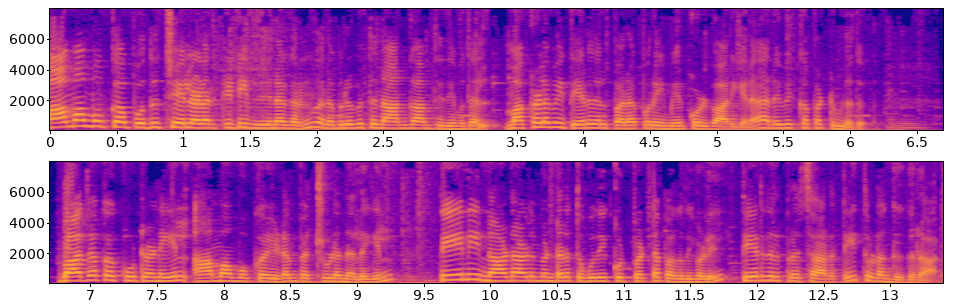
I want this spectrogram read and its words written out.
அமமுக பொதுச் செயலாளர் டிடிவி தினகரன் வரும் இருபத்தி நான்காம் தேதி முதல் மக்களவைத் தேர்தல் பரப்புரை மேற்கொள்வார் என அறிவிக்கப்பட்டுள்ளது. பாஜக கூட்டணியில் அமமுக இடம்பெற்றுள்ள நிலையில் தேனி நாடாளுமன்ற தொகுதிக்குட்பட்ட பகுதிகளில் தேர்தல் பிரச்சாரத்தை தொடங்குகிறார்.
